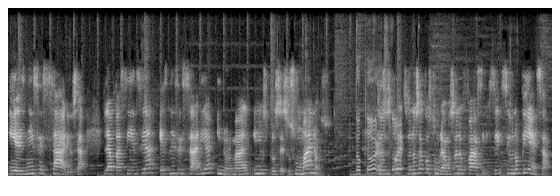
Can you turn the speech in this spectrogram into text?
Y es necesario, o sea, la paciencia es necesaria y normal en los procesos humanos. Doctora. Entonces, por eso nos acostumbramos a lo fácil, ¿sí? Si uno piensa,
